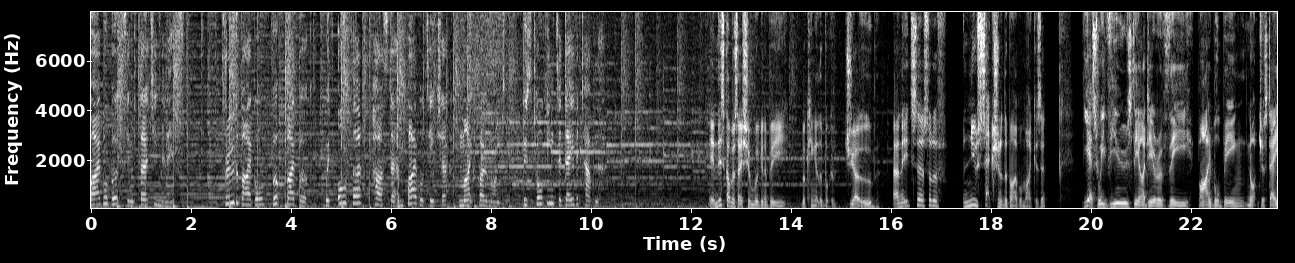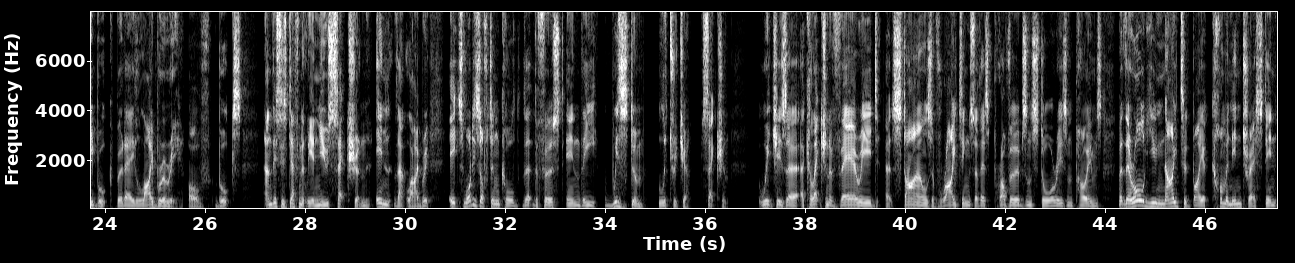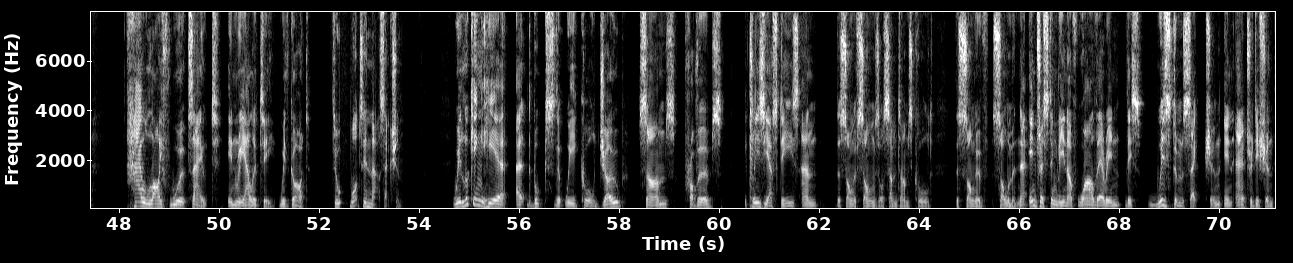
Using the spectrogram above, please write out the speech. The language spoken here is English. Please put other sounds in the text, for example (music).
Bible books in 30 minutes. Through the Bible, book by book, with author, pastor, and Bible teacher Mike Beaumont, who's talking to David Taverner. In this conversation, we're going to be looking at the book of Job, and it's a sort of new section of the Bible, Mike, is it? Yes, we've used the idea of the Bible being not just a book, but a library of books. And this is definitely a new section in that library. It's what is often called the, the first in the wisdom literature section, which is a, a collection of varied uh, styles of writing. So there's proverbs and stories and poems, but they're all united by a common interest in how life works out in reality with God. So, what's in that section? We're looking here at the books that we call Job, Psalms, Proverbs, Ecclesiastes, and the Song of Songs, or sometimes called the Song of Solomon. Now, interestingly enough, while they're in this wisdom section in our tradition,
